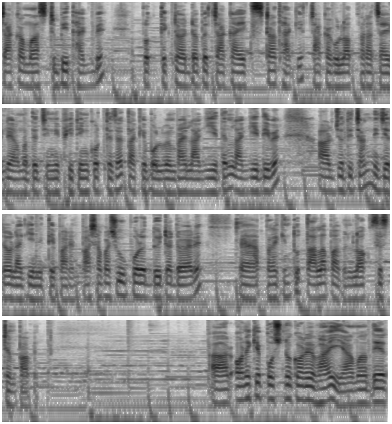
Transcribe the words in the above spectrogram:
চাকা মাস্ট বি থাকবে। প্রত্যেকটা ওয়ার্ড্রপে চাকা এক্সট্রা থাকে। চাকাগুলো আপনারা চাইলে আমাদের যিনি ফিটিং করতে যায়, তাকে বলবেন, ভাই, লাগিয়ে দেন, লাগিয়ে দিবে। আর যদি চান, নিজেরাও লাগিয়ে নিতে পারেন। পাশাপাশি উপরের দুইটা ডয়ারে আপনারা কিন্তু তালা পাবেন লক সিস্টেম পাবেন। আর অনেকে প্রশ্ন করে, ভাই, আমাদের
